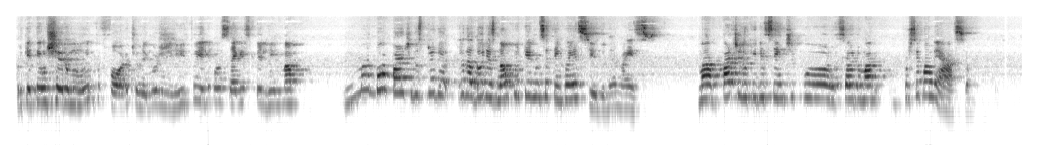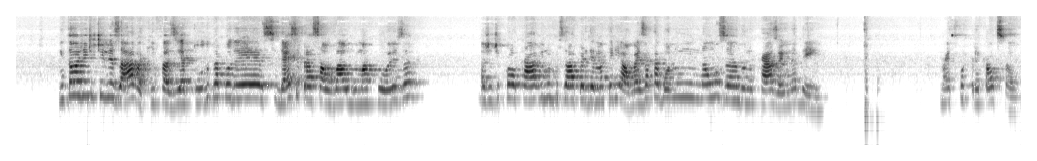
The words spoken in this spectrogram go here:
porque tem um cheiro muito forte, o regurgito, e ele consegue expelir uma, uma boa parte dos predadores, não porque não se tem conhecido, né, mas uma parte do que ele sente por ser uma, por ser uma ameaça. Então a gente utilizava aqui, fazia tudo para poder, se desse para salvar alguma coisa, a gente colocava e não precisava perder material, mas acabou não, não usando no caso, ainda bem. Mas por precaução.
